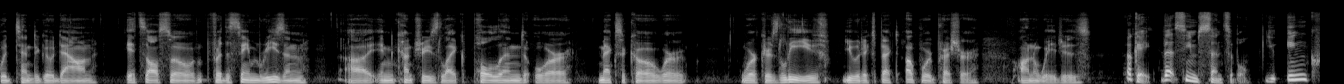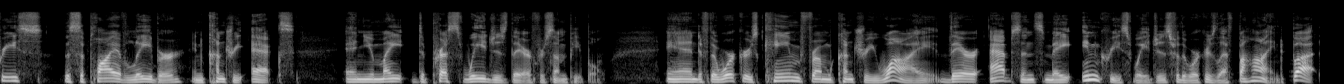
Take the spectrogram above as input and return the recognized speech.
would tend to go down. It's also for the same reason uh, in countries like Poland or Mexico, where workers leave, you would expect upward pressure on wages. Okay, that seems sensible. You increase the supply of labor in country X and you might depress wages there for some people. And if the workers came from country Y, their absence may increase wages for the workers left behind. But,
